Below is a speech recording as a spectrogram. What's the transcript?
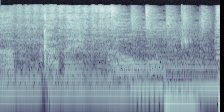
I'm coming home.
